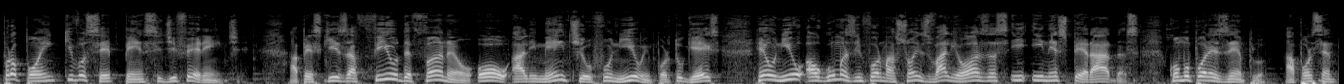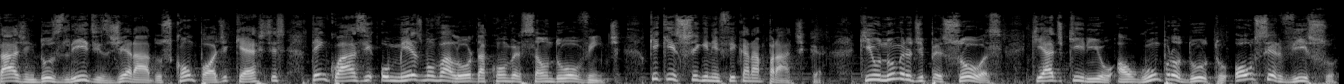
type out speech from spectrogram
propõe que você pense diferente. A pesquisa Fill the Funnel, ou Alimente o Funil em português, reuniu algumas informações valiosas e inesperadas, como, por exemplo, a porcentagem dos leads gerados com podcasts tem quase o mesmo valor da conversão do ouvinte. O que, que isso significa na prática? Que o número de pessoas que adquiriu algum produto ou serviço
